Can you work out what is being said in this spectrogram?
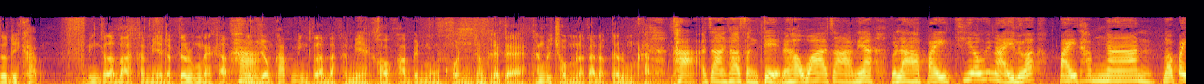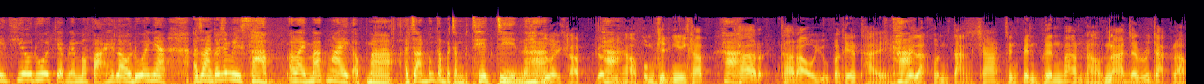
สวัสดีครับมิงกลาบาคาเมียดรรุ่งนะครับค่ะท่านผู้ชมครับมิงกลาบาคาเมียขอความเป็นมงคลจงเกิดแต่ท่านผู้ชมแล้วก็ดรรุ่งครับ ค่ะอาจารย์คะสังเกตนะคะว่าอาจารย์เนี่ยเวลาไปเที่ยวที่ไหนหรือว่าไปทำงานแล้วไปเที่ยวด้วยเก็บอะไรมาฝากให้เราด้วยเนี่ยอาจารย์ก็จะมีศัพท์อะไรมากมายออกมาอาจารย์เพิ่งกลับมาจากประเทศจีนนะคะ ด้วยครับก็ค่ะมีครับผมคิดงี้ครับ ค่ะถ้าถ้าเราอยู่ประเทศไทย ค่ะเวลาคนต่างชาติซึ่งเป็นเพื่อนบ้านเราน่าจะรู้จักเรา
